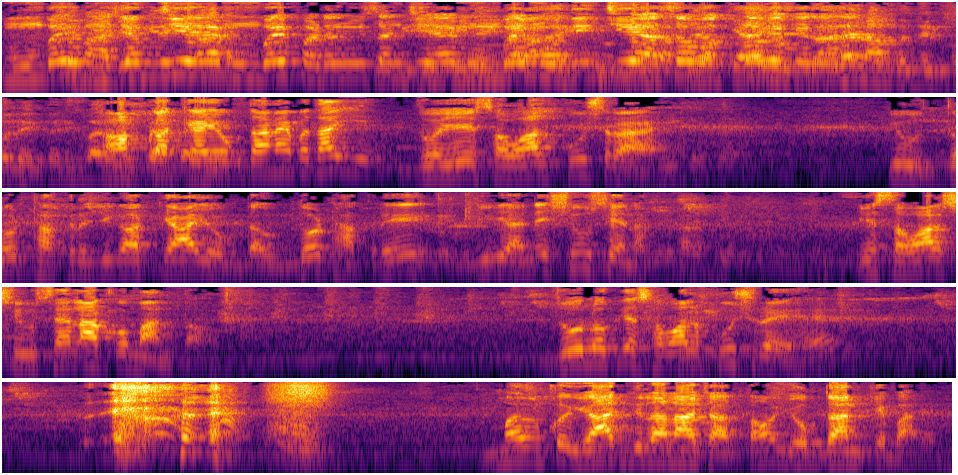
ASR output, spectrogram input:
मुंबई भाजपची आहे मुंबई फडणवीसांची आहे मुंबई मोदींची आहे असं वक्तव्य केलं आपका क्या योगदान है बताइए? जो ये सवाल पूछ रहा है कि उद्धव ठाकरे जी का क्या योगदान उद्धव ठाकरे जी यानी शिवसेना। ये सवाल शिवसेना को मानता हूँ। जो लोग ये सवाल पूछ रहे हैं मैं उनको याद दिलाना चाहता हूँ योगदान के बारे में।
